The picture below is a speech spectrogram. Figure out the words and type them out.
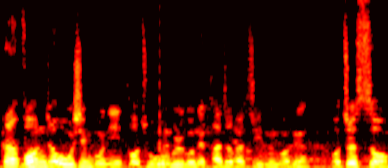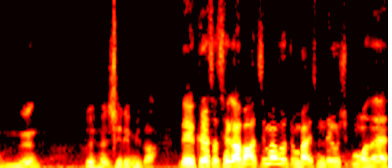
그렇죠. 먼저 오신 분이 더 좋은 물건을 가져갈 수 있는 거는 어쩔 수 없는 그런 현실입니다. 네, 그래서 제가 마지막으로 좀 말씀드리고 싶은 거는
